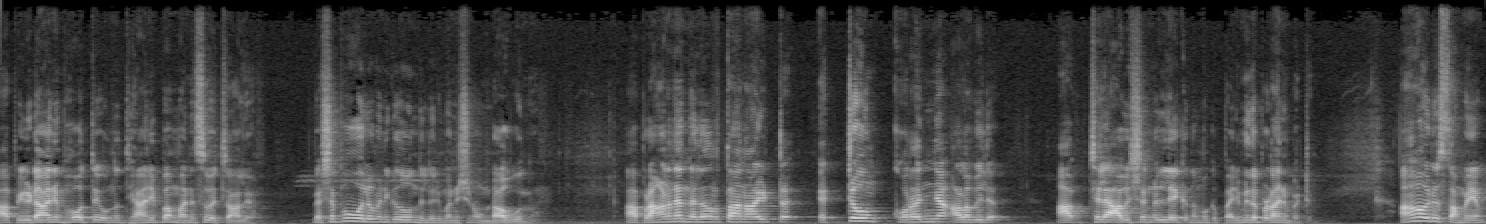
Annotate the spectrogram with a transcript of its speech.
ആ പീഡാനുഭവത്തെ ഒന്ന് ധ്യാനിപ്പാൻ മനസ്സ് വെച്ചാൽ വിശപ്പ് പോലും എനിക്ക് തോന്നുന്നില്ല ഒരു മനുഷ്യന് ഉണ്ടാവുമെന്ന്. ആ പ്രാണനെ നിലനിർത്താനായിട്ട് ഏറ്റവും കുറഞ്ഞ അളവിൽ ചില ആവശ്യങ്ങളിലേക്ക് നമുക്ക് പരിമിതപ്പെടാനും പറ്റും. ആ ഒരു സമയം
